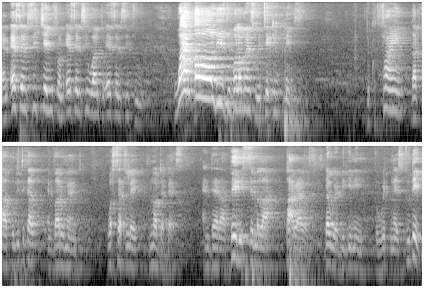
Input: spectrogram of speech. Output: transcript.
and SMC changed from SMC 1 to SMC 2. While all these developments were taking place, you could find that our political environment was certainly not the best. And there are very similar parallels that we're beginning to witness today.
